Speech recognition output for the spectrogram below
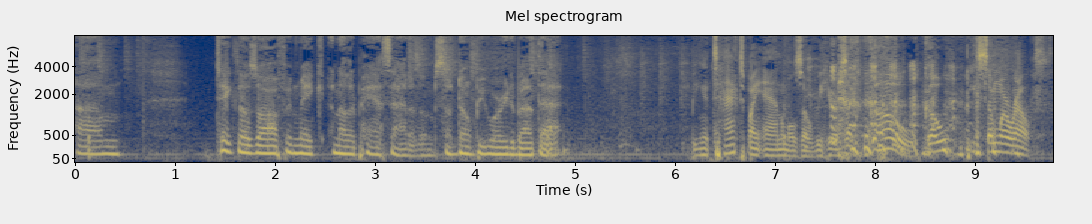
um, take those off and make another pass out of them. So don't be worried about that. Being attacked by animals over here. It's like, go, go be somewhere else.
